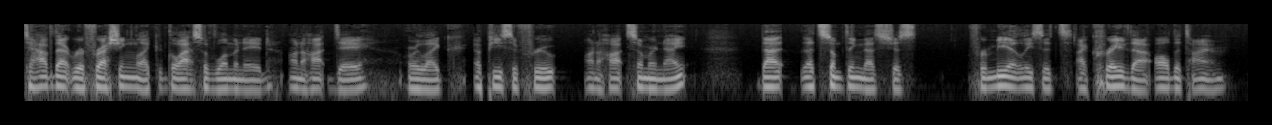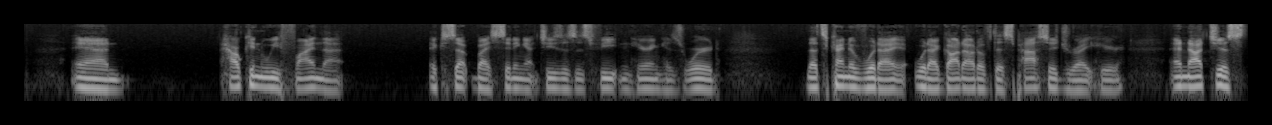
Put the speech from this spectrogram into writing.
to have that refreshing like a glass of lemonade on a hot day or like a piece of fruit on a hot summer night. That that's something that's just for me at least it's I crave that all the time. And how can we find that except by sitting at Jesus' feet and hearing his word? That's kind of what I what I got out of this passage right here. And not just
